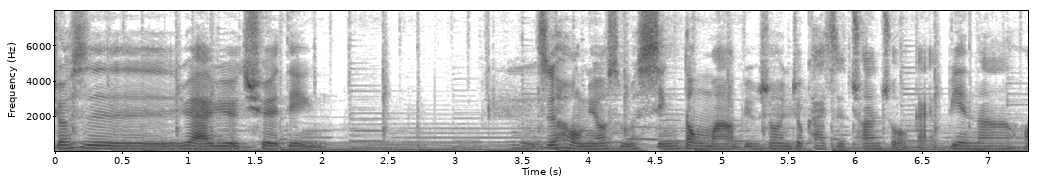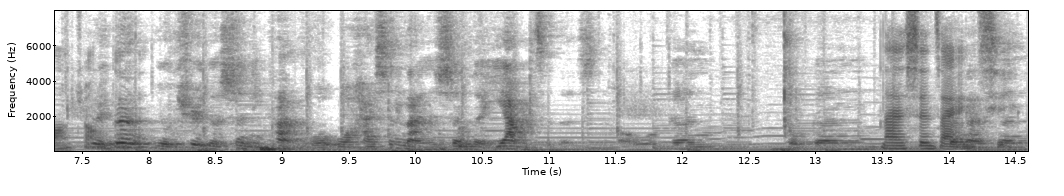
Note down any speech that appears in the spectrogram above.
就是越来越确定嗯，之后，你有什么行动吗？比如说，你就开始穿着改变啊，化妆对。但有趣的是，你看我我还是男生的样子的时候，我跟我跟男生在一起男生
